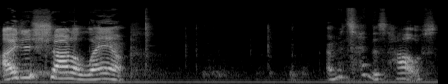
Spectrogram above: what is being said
I just shot a lamp. I'm inside this house.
